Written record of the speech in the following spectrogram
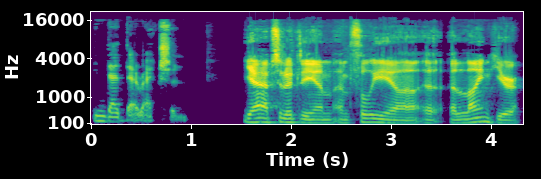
in that direction. Yeah, absolutely. I'm I'm fully uh, aligned here.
